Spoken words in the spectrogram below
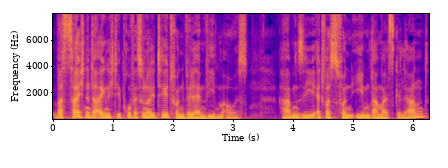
Was zeichnete eigentlich die Professionalität von Wilhelm Wieben aus? Haben Sie etwas von ihm damals gelernt?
